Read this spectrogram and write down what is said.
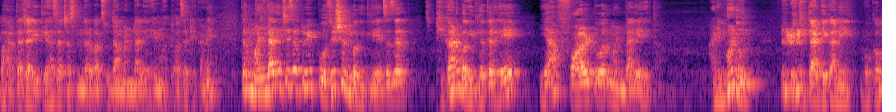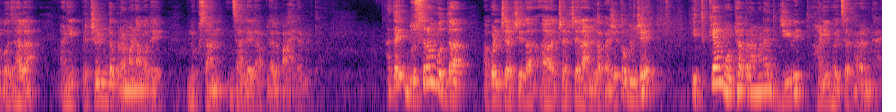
भारताच्या इतिहासाच्या संदर्भात सुद्धा मंडाले हे महत्वाचं ठिकाण आहे. तर मंडालेची जर तुम्ही पोझिशन बघितली याचं जर ठिकाण बघितलं तर हे या फॉल्टवर मंडाले येतं. आणि म्हणून त्या ठिकाणी भूकंप झाला आणि प्रचंड प्रमाणामध्ये नुकसान झालेलं आपल्याला पाहायला मिळतं. आता एक दुसरा मुद्दा आपण चर्चेला चर्चेला आणला पाहिजे तो म्हणजे इतक्या मोठ्या प्रमाणात जीवित हानी व्हायचं कारण काय?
